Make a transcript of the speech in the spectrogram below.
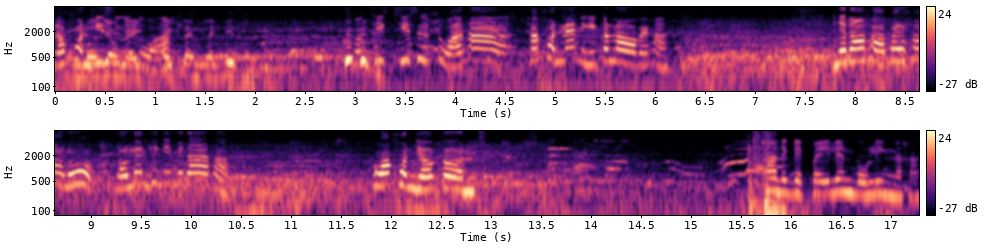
แล้วคนที่ Vas-y, ซื้อ on, I, ตั๋ว I climb like this. คนที่ที่ซื้อตั๋วถ้า ถ้าคนแน่นอย่างนี้ก็รอไปค่ะอัญญาดาค่ะไปค่ะลูก เราเล่นที่นี่ไม่ได้ค่ะ เพราะว่าคนเยอะเกินพาเด็กๆไปเล่นโบว์ลิ่งนะคะ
